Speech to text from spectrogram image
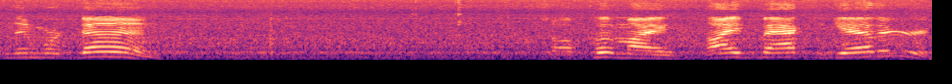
And then we're done. So I'll put my hive back together.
